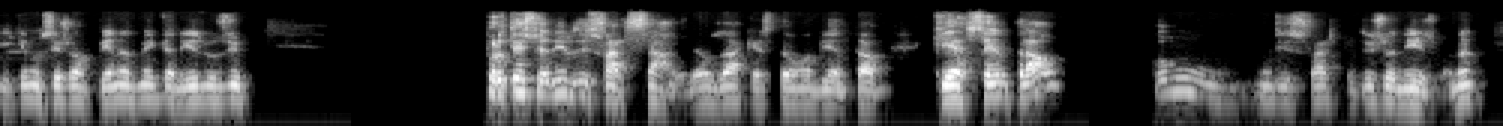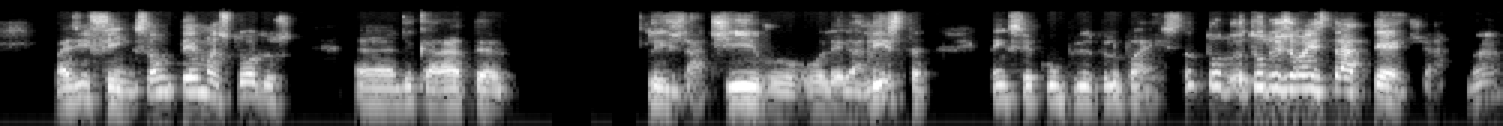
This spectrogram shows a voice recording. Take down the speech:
e que não sejam apenas mecanismos de protecionismo disfarçado, né? usar a questão ambiental, que é central, como um disfarce protecionismo. Né? Mas, enfim, são temas todos é, de caráter legislativo ou legalista tem que ser cumprido pelo país. Então, tudo, tudo isso é uma estratégia né?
